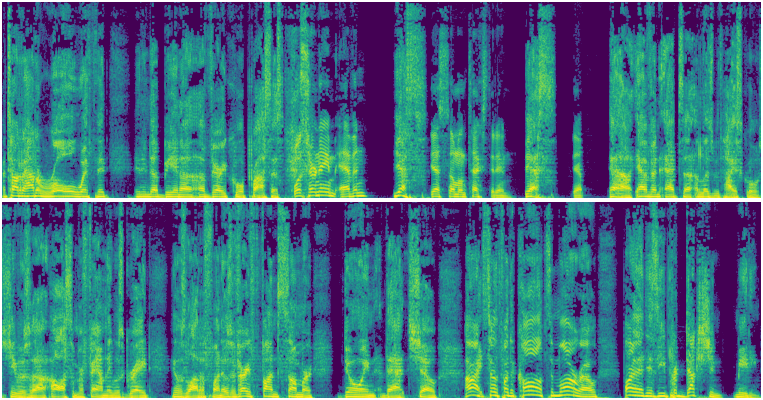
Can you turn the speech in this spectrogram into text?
I taught her how to roll with it. It ended up being a, a very cool process. Was her name Evan? Yes, Yes, someone texted in. yes. Uh, Evan at uh, Elizabeth High School. She was uh, awesome. Her family was great. It was a lot of fun. It was a very fun summer doing that show. All right, so for the call tomorrow, part of that is the production meeting.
